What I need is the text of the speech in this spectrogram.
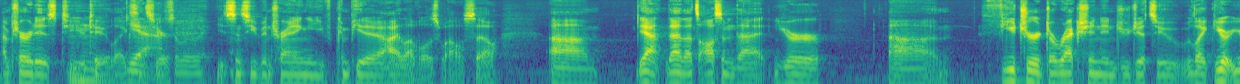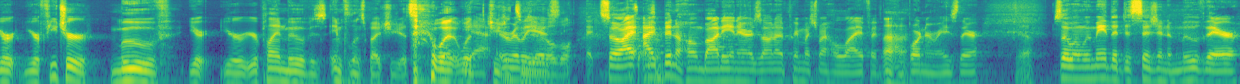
I'm sure it is to you too. Like Yeah, since you're absolutely. since you've been training, you've competed at a high level as well. So um, yeah, that that's awesome that you're um, future direction in jujitsu, like your your your future move, your your your planned move is influenced by jujitsu. what what yeah, jujitsu it really is is. available. So I, awesome. I've been a homebody in Arizona pretty much my whole life. I've Uh-huh. been born and raised there. Yeah. So when we made the decision to move there,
